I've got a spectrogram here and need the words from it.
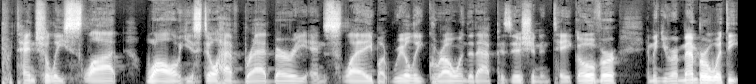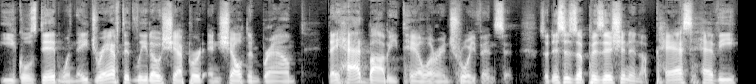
potentially slot while you still have Bradberry and Slay, but really grow into that position and take over. I mean, you remember what the Eagles did when they drafted Lito Sheppard and Sheldon Brown. They had Bobby Taylor and Troy Vincent. So this is a position in a pass heavy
